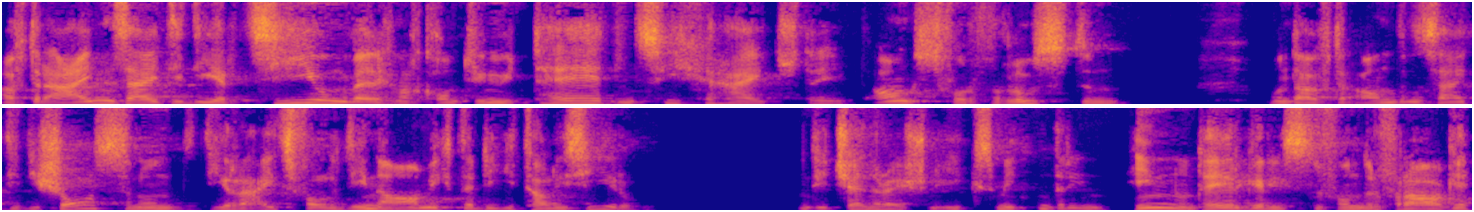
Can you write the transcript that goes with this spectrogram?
Auf der einen Seite die Erziehung, welche nach Kontinuität und Sicherheit strebt, Angst vor Verlusten. Und auf der anderen Seite die Chancen und die reizvolle Dynamik der Digitalisierung. Und die Generation X mittendrin, hin und her gerissen von der Frage,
